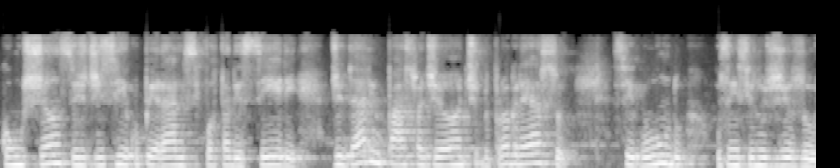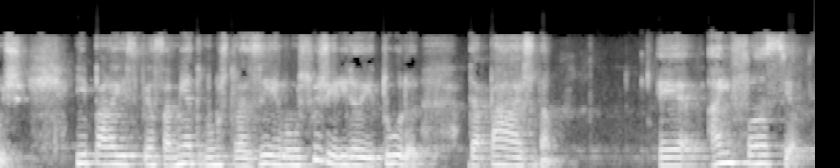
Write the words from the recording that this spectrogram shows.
com chances de se recuperarem, se fortalecerem, de darem um passo adiante do progresso, segundo os ensinos de Jesus. E para esse pensamento, vamos trazer, vamos sugerir a leitura da página é, A Infância.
